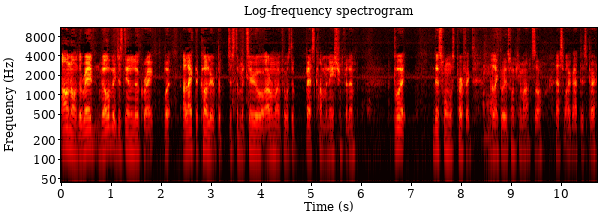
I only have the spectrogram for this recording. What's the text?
I don't know the red velvet just didn't look right. But I like the color, but just the material I don't know if it was the best combination for them. But this one was perfect. I like the way this one came out, so that's why I got this pair.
